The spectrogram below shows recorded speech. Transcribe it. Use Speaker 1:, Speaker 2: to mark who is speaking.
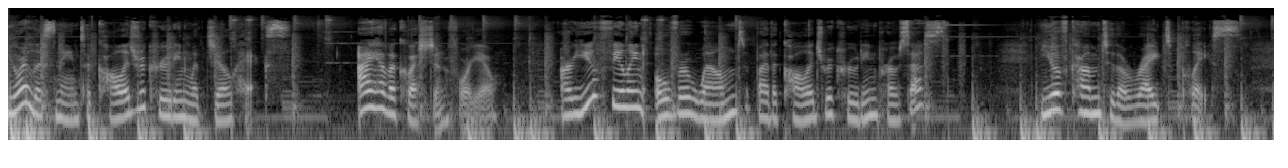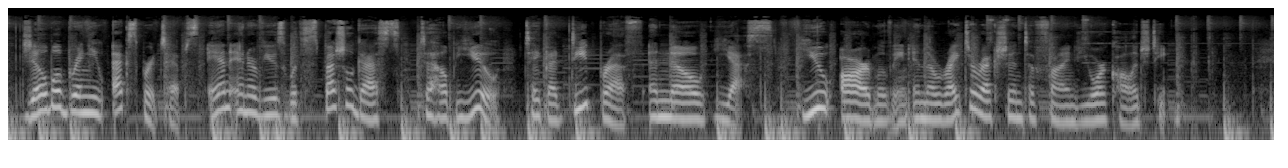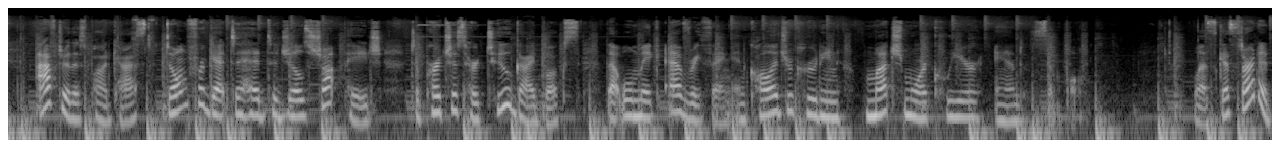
Speaker 1: You're listening to College Recruiting with Jill Hicks. I have a question for you. Are you feeling overwhelmed by the college recruiting process? You have come to the right place. Jill will bring you expert tips and interviews with special guests to help you take a deep breath and know yes, you are moving in the right direction to find your college team. After this podcast, don't forget to head to Jill's shop page to purchase her two guidebooks that will make everything in college recruiting much more clear and simple. Let's get started.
